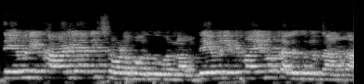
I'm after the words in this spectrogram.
దేవుని కార్యాన్ని చూడబోతూ ఉన్నాం. దేవునికి మహిమ కలుగును దాకా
